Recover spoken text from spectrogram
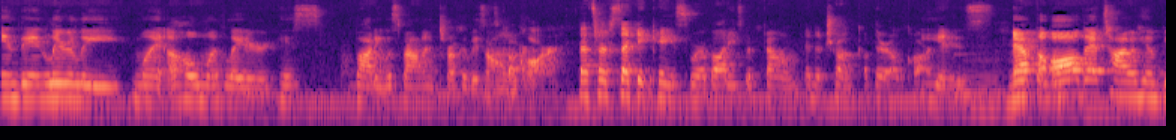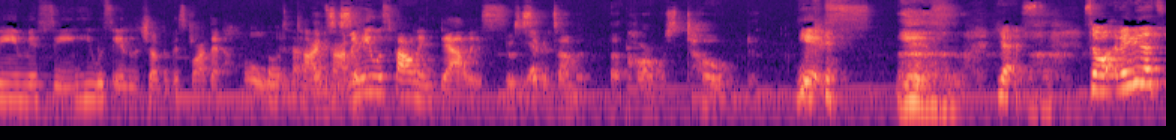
and then literally month, a whole month later, his body was found in the trunk of his own car. car. That's our second case where a body's been found in the trunk of their own car. Yes. Mhm. After all that time of him being missing, he was in the trunk of his car that whole Whole time. entire And it's time, and he was found in Dallas. It was the Yeah. second time a, a car was towed. Yes. yes. Yes. So maybe that's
